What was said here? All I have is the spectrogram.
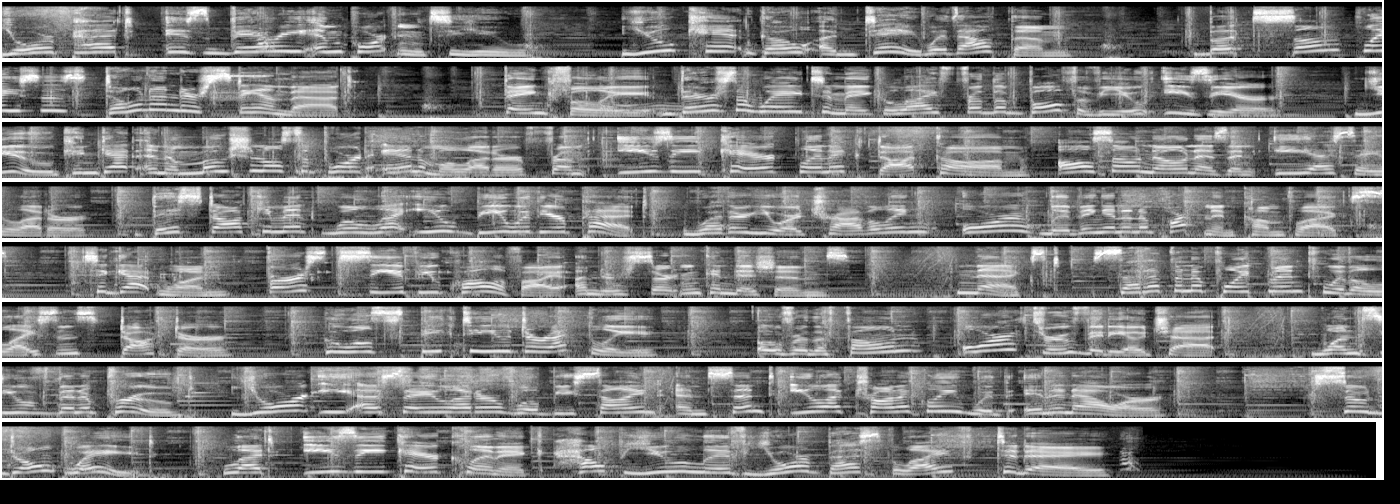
Your pet is very important to you. You can't go a day without them. But some places don't understand that. Thankfully, there's a way to make life for the both of you easier. You can get an emotional support animal letter from EzCareClinic.com, also known as an ESA letter. This document will let you be with your pet, whether you are traveling or living in an apartment complex. To get one, first see if you qualify under certain conditions. Next, set up an appointment with a licensed doctor who will speak to you directly, over the phone or through video chat. Once you've been approved, your ESA letter will be signed and sent electronically within an hour. So don't wait. Let EzCare Clinic help you live your best life today.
